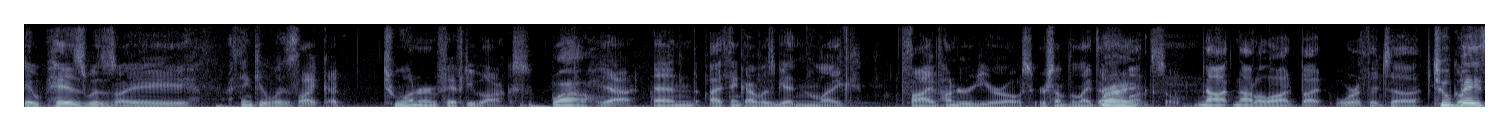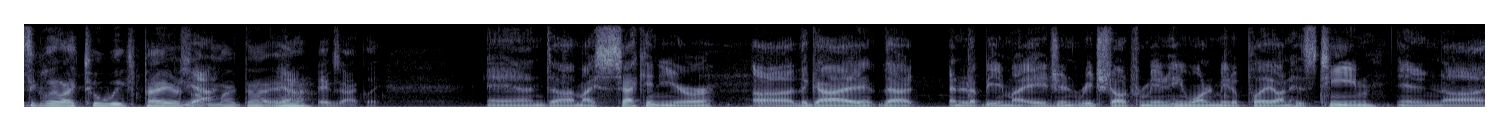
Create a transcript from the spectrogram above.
it, his was a, I think it was like a 250 bucks. Wow. Yeah, and I think I was getting like 500 euros or something like that Right. a month. So not not a lot, but worth it to Two go- basically like two weeks pay or something Yeah. like that. Yeah. exactly. And uh, my second year, uh, the guy that ended up being my agent reached out for me, and he wanted me to play on his team in uh,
